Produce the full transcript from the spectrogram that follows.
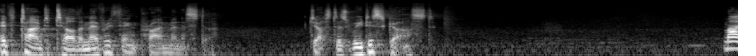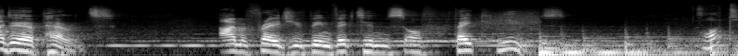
It's time to tell them everything, Prime Minister. Just as we discussed. My dear parents, I'm afraid you've been victims of fake news. What?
